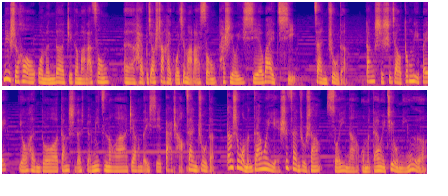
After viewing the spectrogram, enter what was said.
那时候我们的这个马拉松，呃，还不叫上海国际马拉松，它是有一些外企赞助的，当时是叫东丽杯，有很多当时的比如 Mizuno 啊这样的一些大厂赞助的。当时我们单位也是赞助商，所以呢，我们单位就有名额。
